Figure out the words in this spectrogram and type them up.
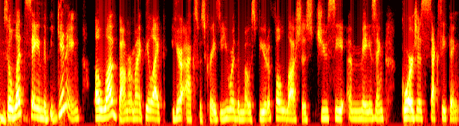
Mm-hmm. So, let's say in the beginning, a love bomber might be like, Your ex was crazy. You were the most beautiful, luscious, juicy, amazing, gorgeous, sexy thing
